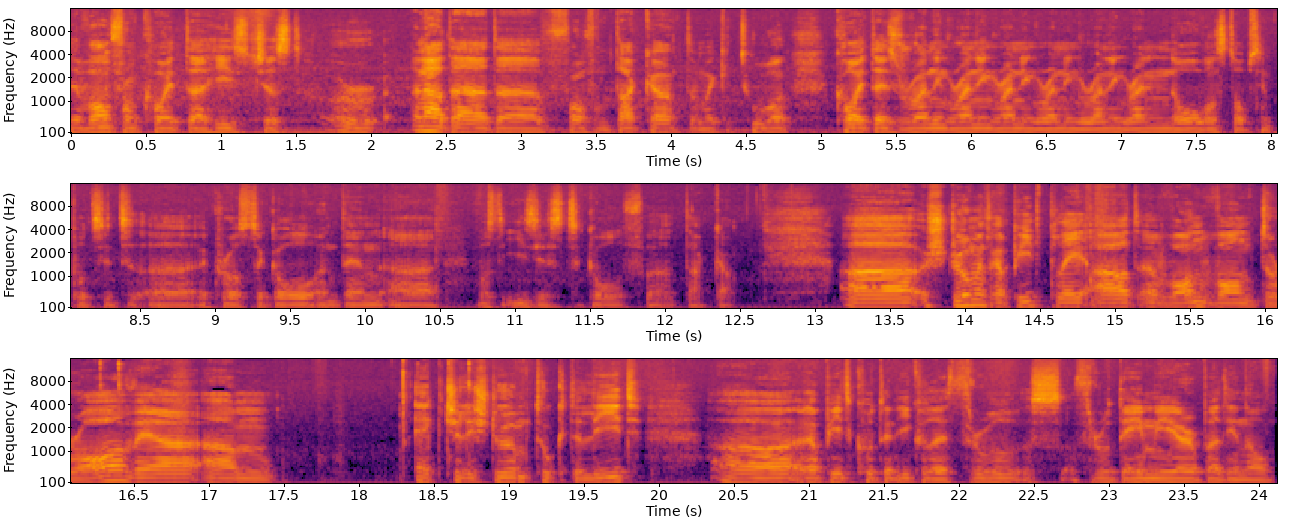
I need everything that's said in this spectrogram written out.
The one from Koita, he's just uh, no the the one from Daka to make it 2-1. Koita is running, running, running, running, running, running. No one stops him, puts it uh, across the goal, and then uh, was the easiest goal for Daka. Uh, Sturm and Rapid play out a 1-1 draw where um, actually Sturm took the lead. Uh, Rapid couldn't equalize through through Demir, but you know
